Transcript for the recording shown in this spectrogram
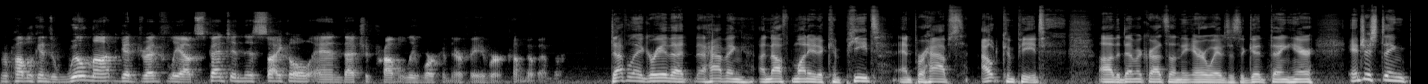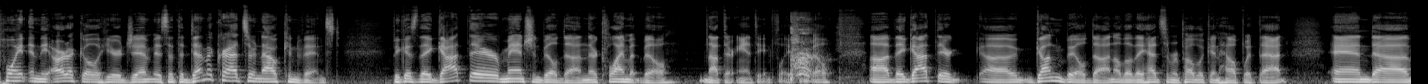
Republicans will not get dreadfully outspent in this cycle, and that should probably work in their favor come November. Definitely agree that having enough money to compete and perhaps outcompete uh, the Democrats on the airwaves is a good thing here. Interesting point in the article here, Jim, is that the Democrats are now convinced because they got their Manchin bill done, their climate bill, not their anti-inflation bill. Uh, they got their uh, gun bill done, although they had some Republican help with that, and uh,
